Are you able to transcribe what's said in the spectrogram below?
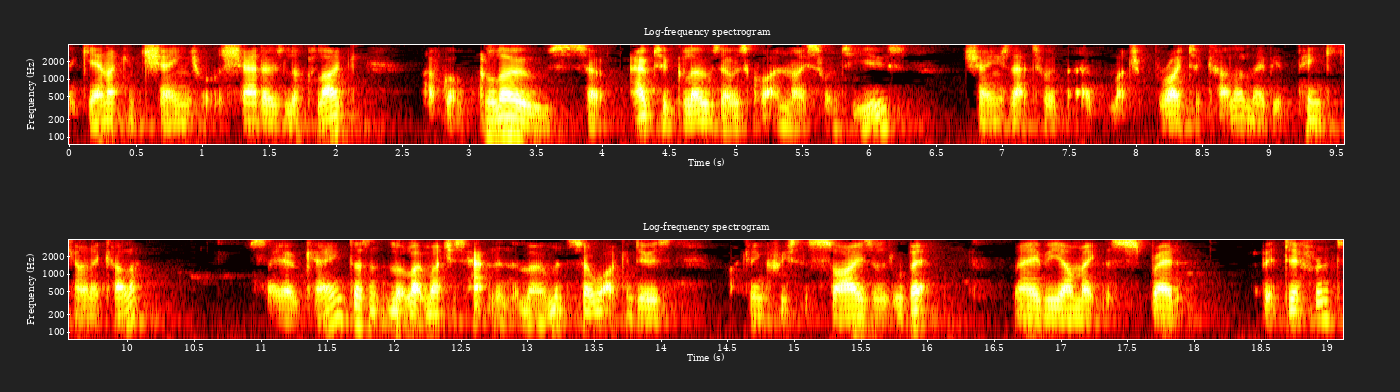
Again, I can change what the shadows look like. I've got glows, so outer glows though is quite a nice one to use. Change that to a, a much brighter colour, maybe a pinky kind of colour. Say OK. Doesn't look like much is happening at the moment, so what I can do is I can increase the size a little bit. Maybe I'll make the spread a bit different.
